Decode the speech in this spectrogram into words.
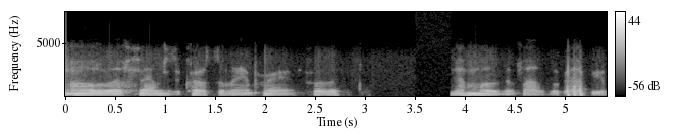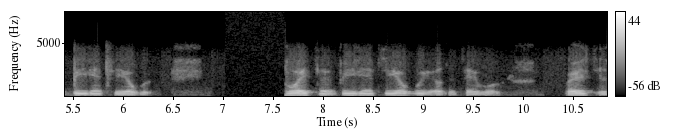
on all of our families across the land, praying for their mothers and fathers, oh God, be obedient to your voice and obedient to your will, that they will raise their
